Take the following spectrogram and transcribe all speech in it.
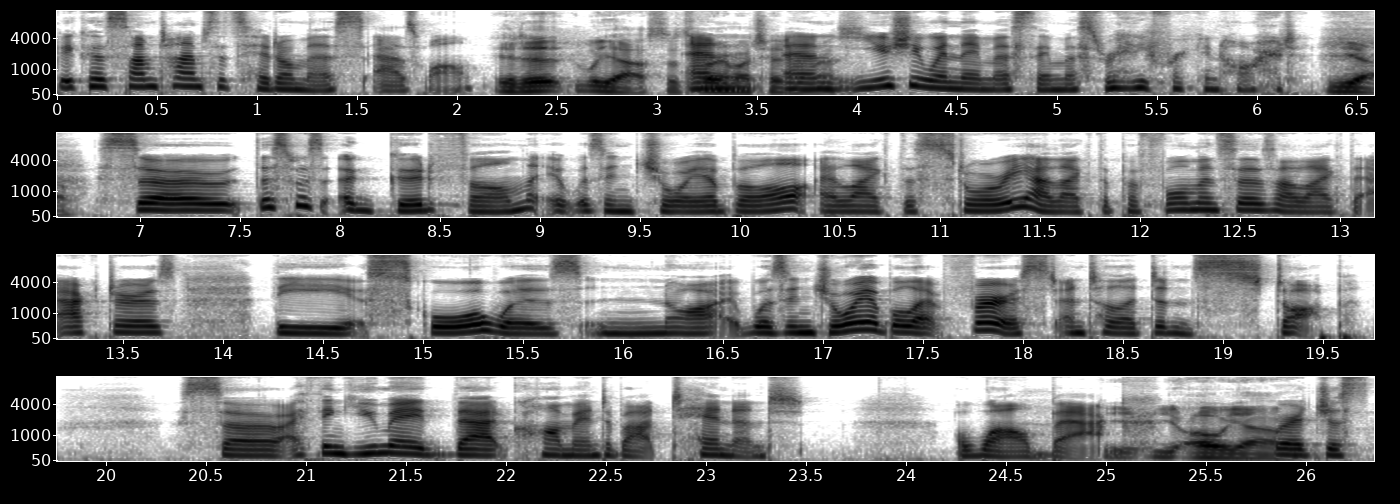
because sometimes it's hit or miss as well. It is well, yes, it's very much hit and and miss. And usually when they miss, they miss really freaking hard. Yeah, So this was a good film. It was enjoyable. I liked the story. I liked the performances. I liked the actors. The score was not was enjoyable at first until it didn't stop. So I think you made that comment about Tenet a while back. Y- oh yeah, where it just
